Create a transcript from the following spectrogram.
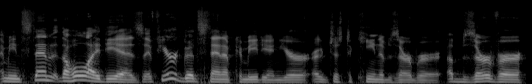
I mean, stand. The whole idea is if you're a good stand up comedian, you're uh, just a keen observer observer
